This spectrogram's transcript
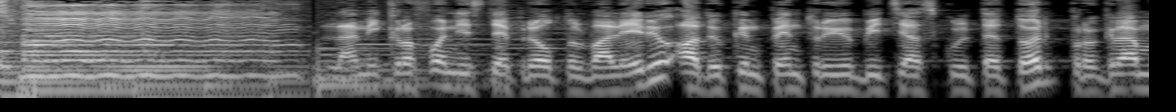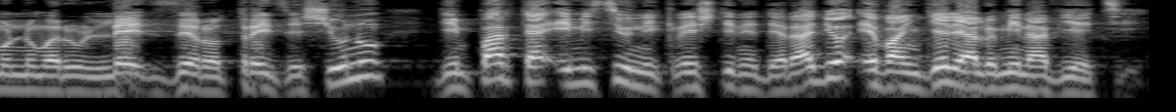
sfânt. La microfon este preotul Valeriu, aducând pentru iubiții ascultători programul numărul L031 din partea emisiunii creștine de radio Evanghelia Lumina Vieții.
